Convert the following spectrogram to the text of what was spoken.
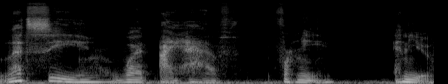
let's see what I have for me and you.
